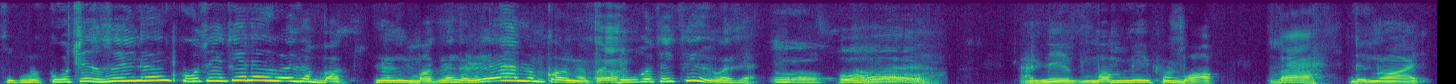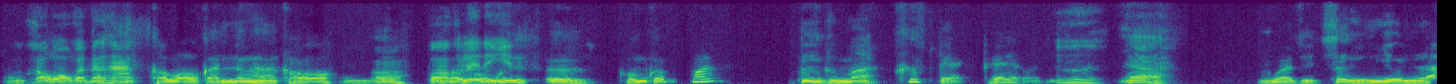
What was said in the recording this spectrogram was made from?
สิกูสิซื้อหนึงกูสิซื้อหนึงว่าจะบักหนึ่งบักหนึงก็แล่นลงก่อนกันไปกูก็สิซื้อว่าซั่นโอ้โอ้เอออันนี้บ่มีผู้บอกอะเด็กน้อย เขาบอกกันตั้งหากเขาบอกกันตั้งหากเขาอะพ่อก็เลยได้ยิน เออ ผมก็มาตื่นขึ้นมาคือแปลกแท้ว่าสิเอออะ ว่าสิซื้อมันยืนละ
